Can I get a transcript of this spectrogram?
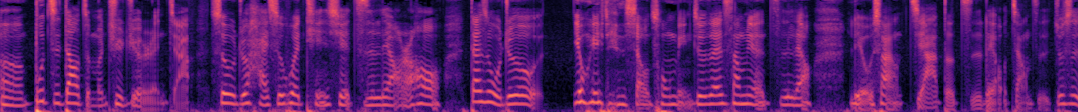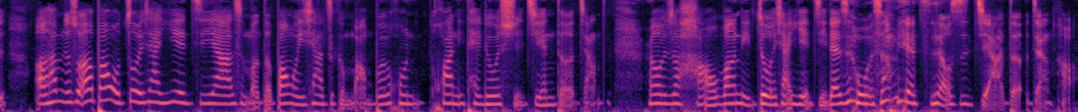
呃不知道怎么拒绝人家，所以我就还是会填写资料，然后但是我就用一点小聪明，就在上面的资料留上假的资料，这样子就是呃他们就说啊帮我做一下业绩啊什么的，帮我一下这个忙，不会花花你太多时间的这样子，然后我就说好，我帮你做一下业绩，但是我上面的资料是假的，这样好。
